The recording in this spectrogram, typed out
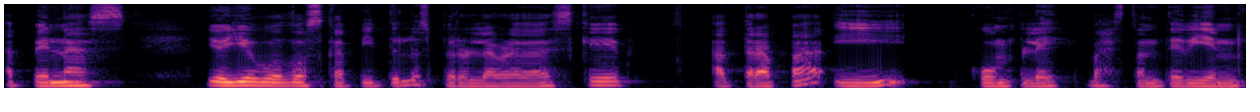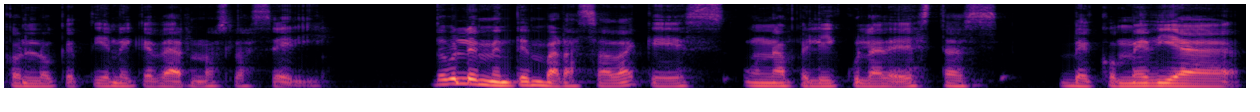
Apenas yo llevo dos capítulos, pero la verdad es que atrapa y cumple bastante bien con lo que tiene que darnos la serie. Doblemente embarazada, que es una película de estas de comedia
